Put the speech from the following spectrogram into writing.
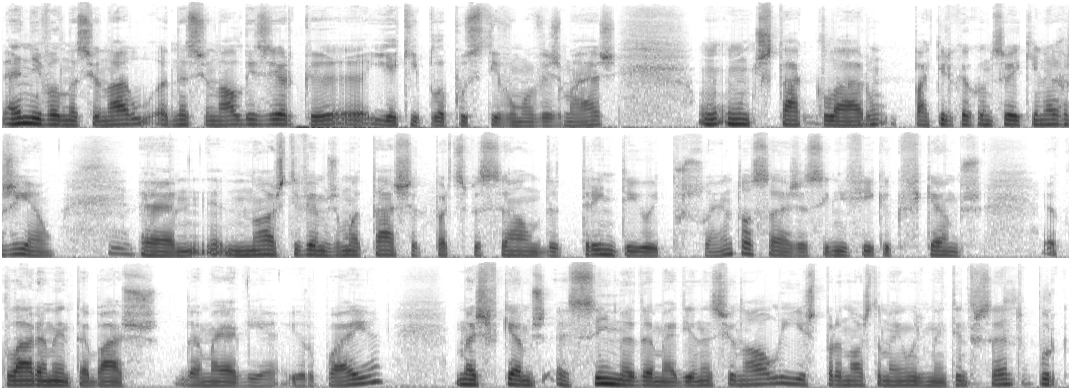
a nível nacional, nacional dizer que, e aqui pela positiva uma vez mais, um, um destaque claro para aquilo que aconteceu aqui na região. Uh, nós tivemos uma taxa de participação de 38%, ou seja, significa que ficamos eh, claramente abaixo da média europeia mas ficamos acima da média nacional e isto para nós também é um elemento interessante porque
